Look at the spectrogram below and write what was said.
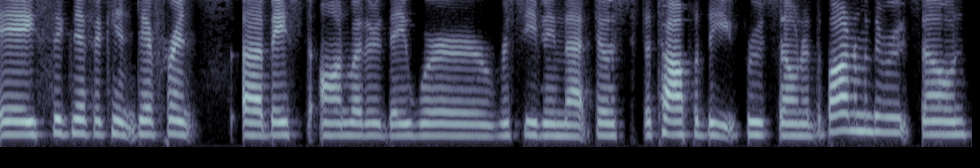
a significant difference uh, based on whether they were receiving that dose to the top of the root zone or the bottom of the root zone.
